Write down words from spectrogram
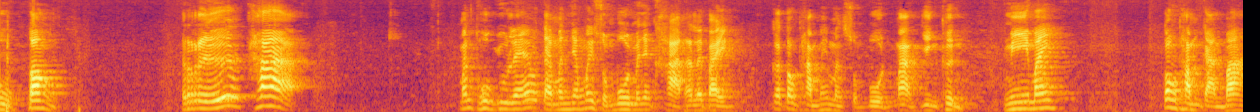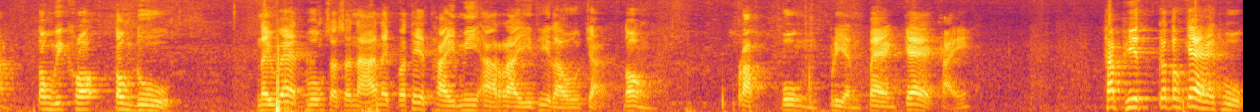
ถูกต้อง หรือถ้ามันถูกอยู่แล้ว แต่มันยังไม่สมบูรณ์มันยังขาดอะไรไป ก็ต้องทำให้มันสมบูรณ์มากยิ่งขึ้น มีไหม ต้องทำการบ้าน ต้องวิเคราะห์ต้องดูในแวดวงศาสนาในประเทศไทยมีอะไรที่เราจะต้องปรับปรุงเปลี่ยนแปลงแก้ไข ถ้าผิดก็ต้องแก้ให้ถูก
